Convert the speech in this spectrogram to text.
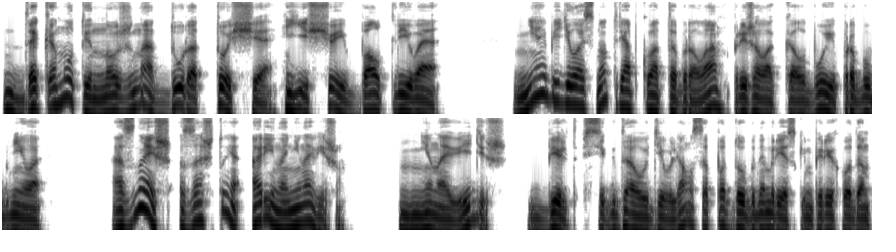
«Да кому ты нужна, дура тощая, еще и болтливая?» Не обиделась, но тряпку отобрала, прижала к колбу и пробубнила. «А знаешь, за что я Арина ненавижу?» «Ненавидишь?» Бельт всегда удивлялся подобным резким переходом.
